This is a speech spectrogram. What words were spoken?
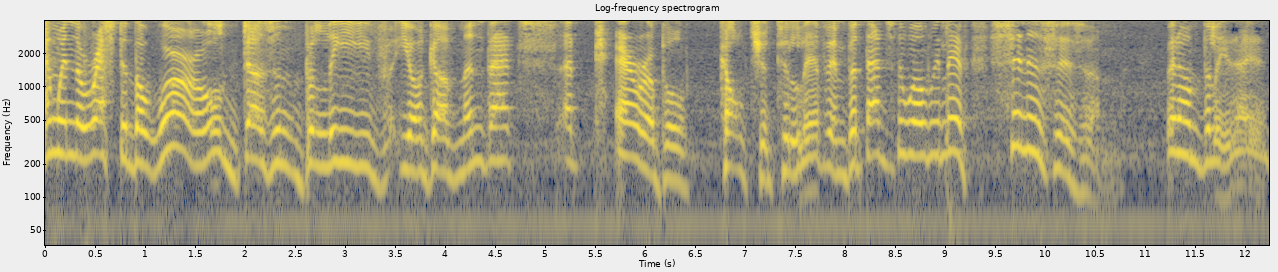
And when the rest of the world doesn't believe your government, that's a terrible culture to live in. But that's the world we live. Cynicism. We don't believe that.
